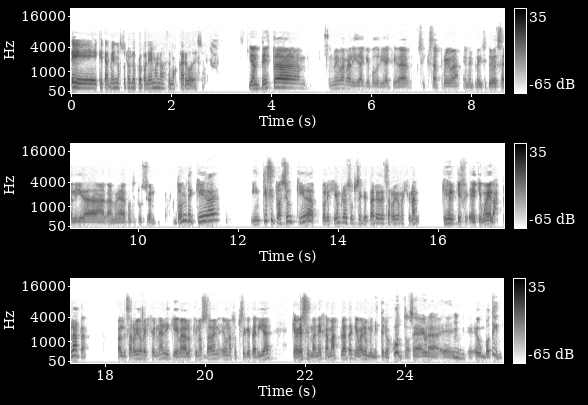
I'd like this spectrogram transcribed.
eh, que también nosotros lo proponemos y nos hacemos cargo de eso. Y ante esta nueva realidad que podría quedar si se aprueba en el plebiscito de salida la nueva constitución. ¿Dónde queda y en qué situación queda, por ejemplo, el subsecretario de Desarrollo Regional, que es el que, el que mueve las plata para el desarrollo regional y que para los que no saben es una subsecretaría que a veces maneja más plata que varios ministerios juntos, o sea, es, una, eh, mm. es un botín.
